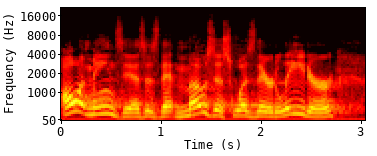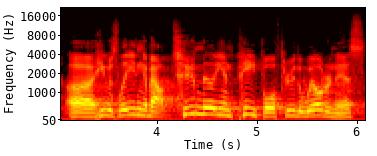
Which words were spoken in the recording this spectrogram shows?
All it means is, is that Moses was their leader. Uh, he was leading about 2 million people through the wilderness.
